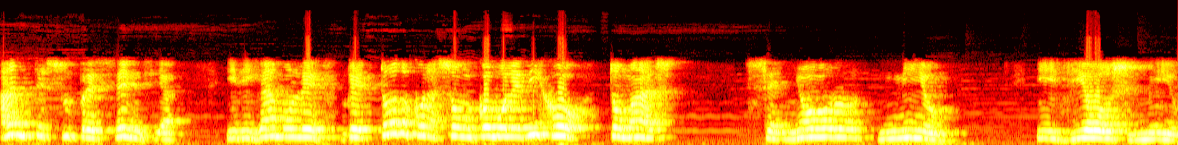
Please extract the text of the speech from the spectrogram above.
ante su presencia y digámosle de todo corazón, como le dijo Tomás, Señor mío y Dios mío.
